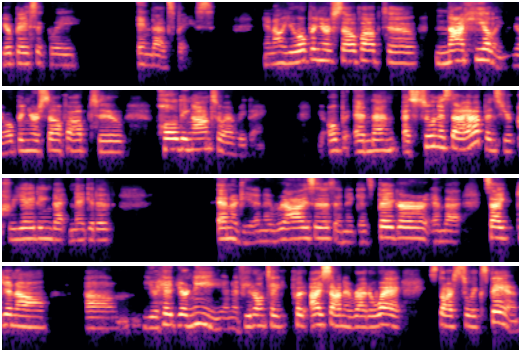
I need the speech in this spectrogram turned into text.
you're basically in that space. You know, you open yourself up to not healing, you open yourself up to holding on to everything. Open, and then as soon as that happens, you're creating that negative energy and it rises and it gets bigger and that it's like you know um, you hit your knee and if you don't take put ice on it right away it starts to expand.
